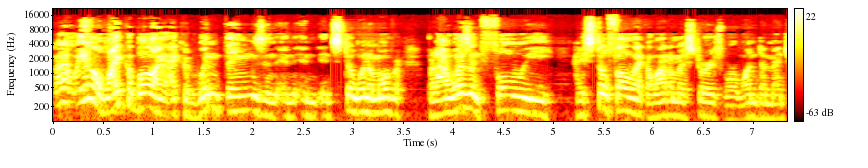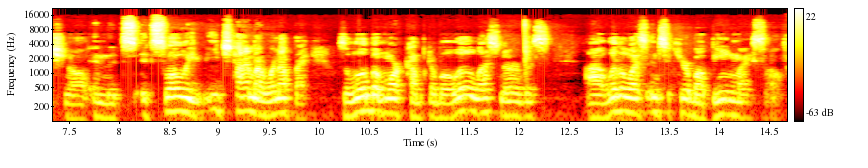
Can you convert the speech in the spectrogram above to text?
But, you know, likable. I, I could win things and, and, and, still win them over. But I wasn't fully, I still felt like a lot of my stories were one dimensional. And it's, it's slowly, each time I went up, I was a little bit more comfortable, a little less nervous, uh, a little less insecure about being myself.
